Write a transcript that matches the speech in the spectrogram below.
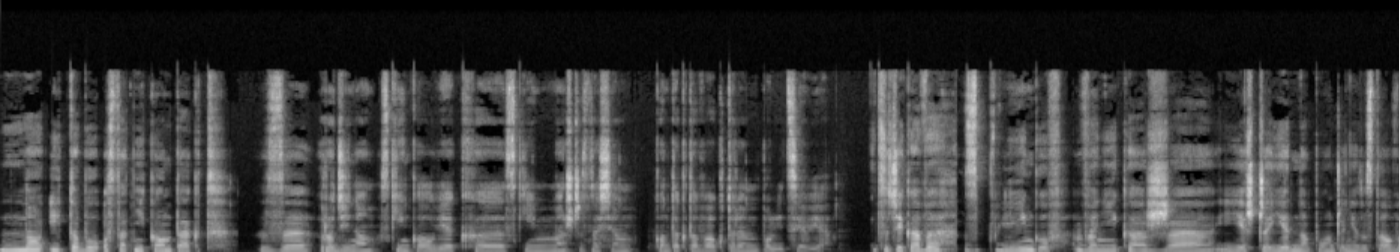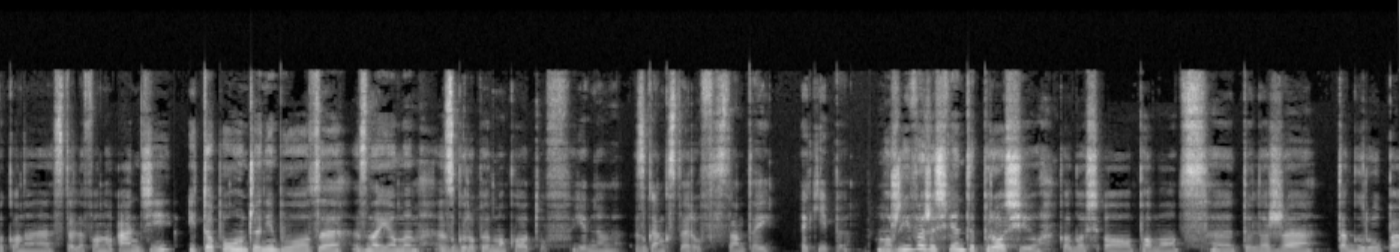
No i to był ostatni kontakt z rodziną, z kimkolwiek, e, z kim mężczyzna się kontaktował, o którym policja wie. Co ciekawe, z billingów wynika, że jeszcze jedno połączenie zostało wykonane z telefonu Andzi i to połączenie było ze znajomym z grupy Mokotów, jednym z gangsterów z tamtej ekipy. Możliwe, że święty prosił kogoś o pomoc, tyle że ta grupa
